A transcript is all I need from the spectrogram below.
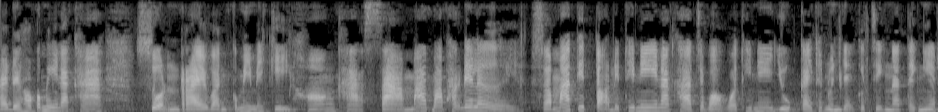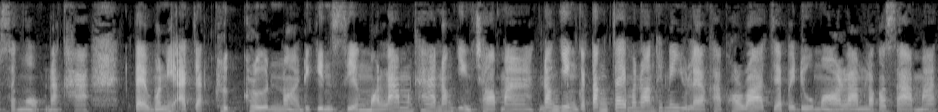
รายเดือนเขาก็มีนะคะ ส่วนรายวันก็มีไม่กี่ห้องค่ะ สามารถมาพักได้เลย สามารถติดต่อได้ที่นี่นะคะ จะบอกว่าที่นี่อยู่ใกล้ถนนใหญ่ก็จริงนะแต่เงียบสงบนะคะ แต่วันนี้อาจจะคลึกคลื้นหน่อยได้กินเสียงหมอลำค่ะ น้องหญิงชอบมาก น้องหญิงก็ตั้งใจมานอนที่นี่อยู่แล้วค่ะ เพราะว่าจะไปดูหมอลำแล้วก็สามารถ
